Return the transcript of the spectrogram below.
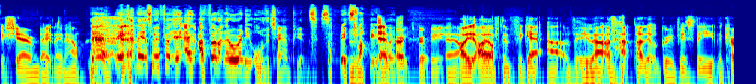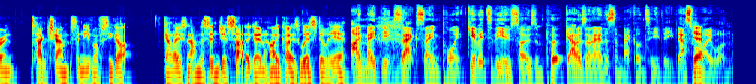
Just share them, don't they? Now. Yeah, yeah, exactly. That's what I feel. I, feel like they're already all the champions. So it's like, Mm, yeah, very true. Yeah, I, I often forget out of who out of that, that little group is the the current tag champs, and you've obviously got Gallows and Anderson just sat there going, "Hi guys, we're still here." I made the exact same point. Give it to the Usos and put Gallows and Anderson back on TV. That's Yeah. what I want.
